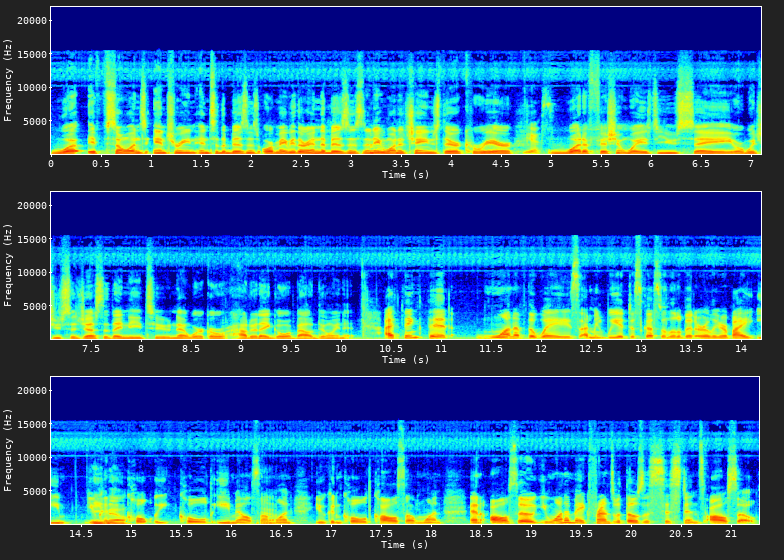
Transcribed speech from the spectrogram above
What if someone's entering into the business or maybe they're in the business and they mm-hmm. want to change their career? Yes. What efficient ways do you say or would you suggest that they need to network or how do they go about doing it? I think that one of the ways, I mean, we had discussed a little bit earlier by e- you Email. can cold, cold email someone, you can cold call someone, and also you want to make friends with those assistants also.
